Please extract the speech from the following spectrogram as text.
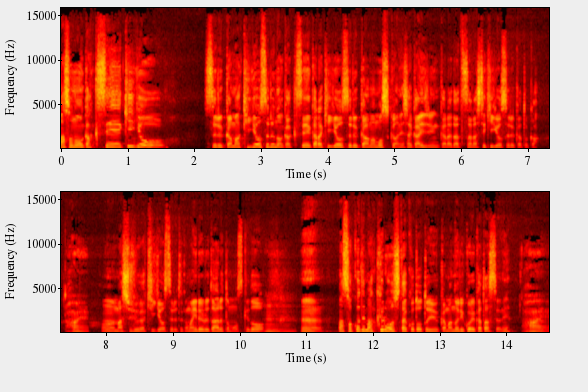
まあその学生起業するか、まあ起業するのは学生から起業するか、まあもしくはね、社会人から脱サラして起業するかとか、はい。うん、まあ主婦が起業するとか、まあいろいろとあると思うんですけど、うん。うん。まあそこでまあ苦労したことというか、まあ乗り越え方ですよね。はい。ま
